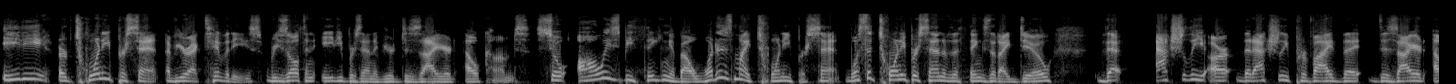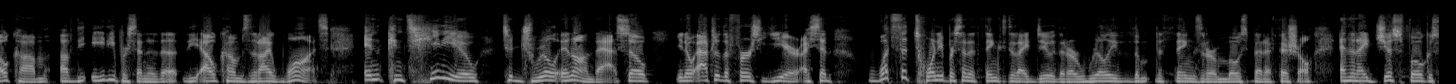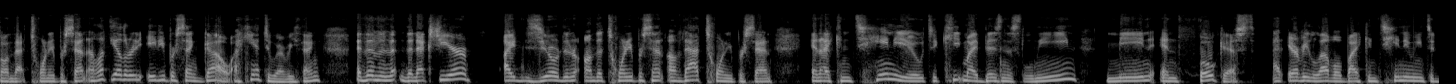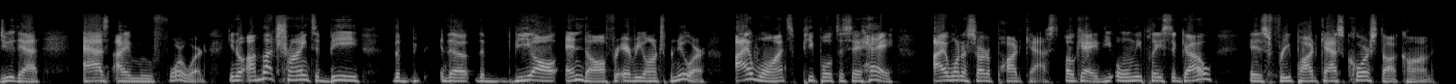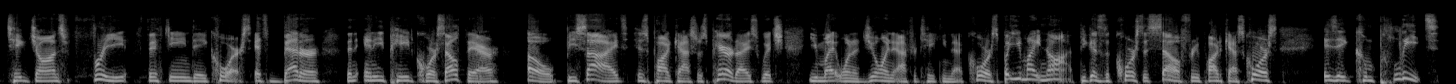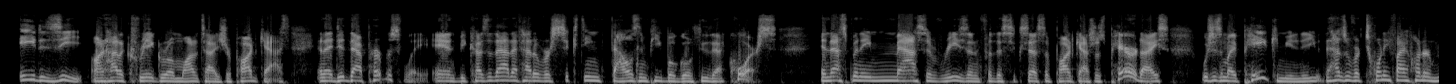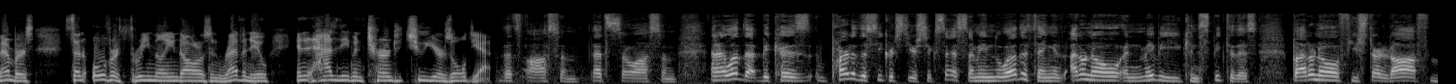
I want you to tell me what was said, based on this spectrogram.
80 or 20% of your activities result in 80% of your desired outcomes. So always be thinking about what is my 20%? What's the 20% of the things that I do that actually are that actually provide the desired outcome of the 80% of the the outcomes that I want and continue to drill in on that. So, you know, after the first year, I said, what's the 20% of things that I do that are really the, the things that are most beneficial? And then I just focus on that 20%. I let the other 80% go. I can't do everything. And then the, the next year, I zeroed in on the 20% of that 20%. And I continue to keep my business lean, mean, and focused at every level by continuing to do that as I move forward. You know, I'm not trying to be the the the be all end all for every entrepreneur. I want people to say, "Hey, I want to start a podcast." Okay, the only place to go is freepodcastcourse.com. Take John's free 15-day course. It's better than any paid course out there Oh, besides his podcaster's paradise, which you might want to join after taking that course, but you might not because the course itself, free podcast course, is a complete A to Z on how to create, grow, and monetize your podcast. And I did that purposefully. And because of that, I've had over 16,000 people go through that course. And that's been a massive reason for the success of Podcasters Paradise, which is my paid community that has over 2,500 members. It's done over $3 million in revenue, and it hasn't even turned two years old yet. That's awesome. That's so awesome. And I love that because part of the secrets to your success, I mean, the other thing is, I don't know, and maybe you can speak to this, but I don't know if you started off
